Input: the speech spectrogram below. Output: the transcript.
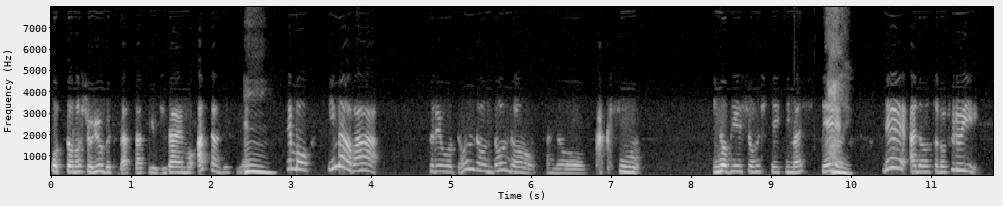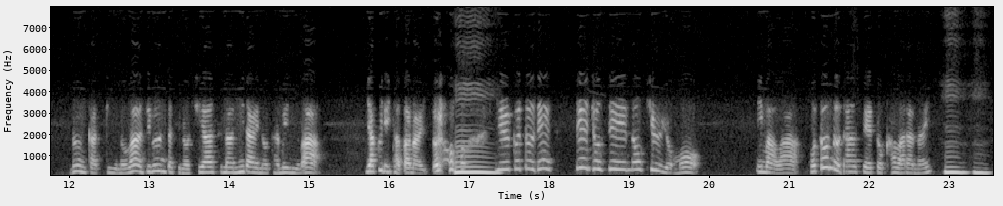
夫の所有物だったっていう時代もあったんですね。うん、でも今はそれをどんどんどんどんあの革新イノベーションしていきまして、はい、であのその古い文化っていうのは自分たちの幸せな未来のためには役に立たないと、うん、いうことでで女性の給与も今はほとんど男性と変わらない、うんうん、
